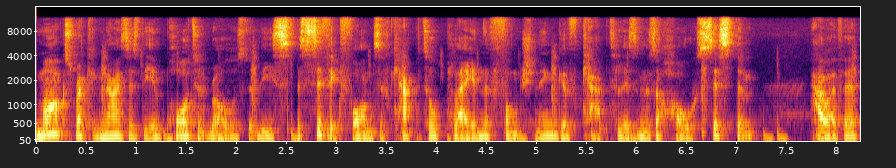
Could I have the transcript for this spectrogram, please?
Marx recognises the important roles that these specific forms of capital play in the functioning of capitalism as a whole system. However,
